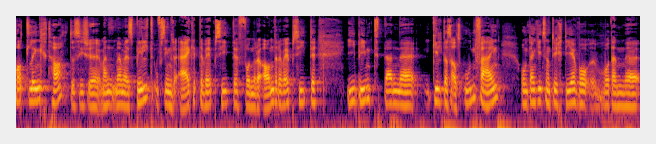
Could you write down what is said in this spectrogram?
hotlinkt habe, das ist, äh, wenn, wenn man ein Bild auf seiner eigenen Webseite von einer anderen Webseite einbindet, dann äh, gilt das als unfein. Und dann gibt's natürlich die, wo, wo dann äh,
